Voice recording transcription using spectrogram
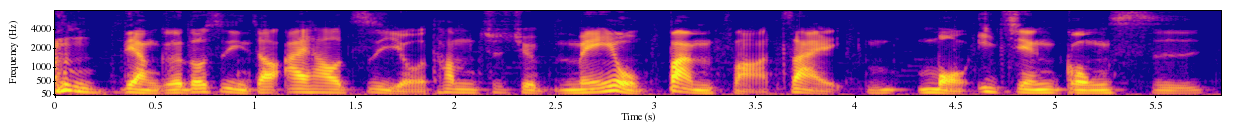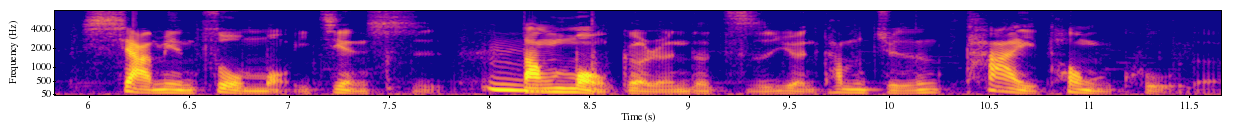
两个都是你知道爱好自由，他们就觉得没有办法在某一间公司下面做某一件事，嗯、当某个人的职员，他们觉得太痛苦了。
